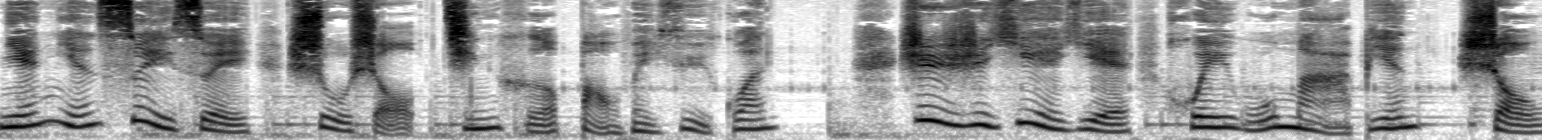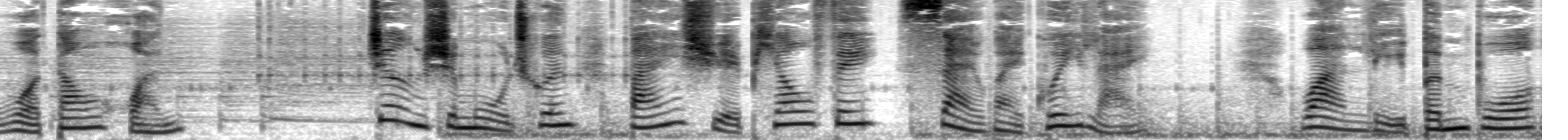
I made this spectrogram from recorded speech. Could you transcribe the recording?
年年岁岁戍守金河，保卫玉关。日日夜夜挥舞马鞭，手握刀环，正是暮春白雪飘飞，塞外归来，万里奔波，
